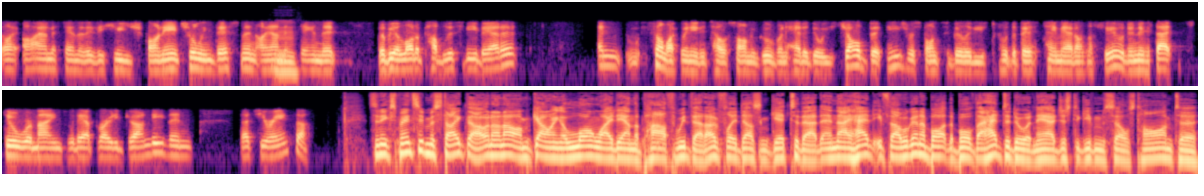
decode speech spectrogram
I, I understand that there's a huge financial investment. I mm. understand mm. that there'll be a lot of publicity about it. And it's not like we need to tell Simon Goodwin how to do his job, but his responsibility is to put the best team out on the field. And if that still remains without Brodie Grundy, then that's your answer. It's an expensive mistake, though, and I know I'm going a long way down the path with that. Hopefully, it doesn't get to that. And they had, if they were going to bite the ball, they had to do it now just to give themselves time to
